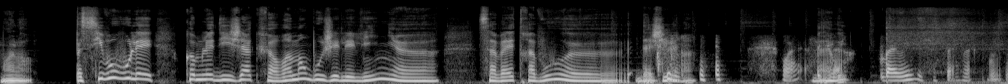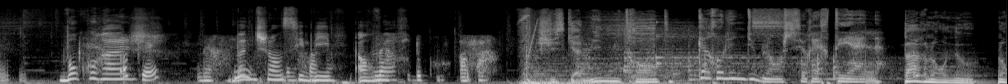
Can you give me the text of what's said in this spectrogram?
Voilà si vous voulez, comme le dit Jacques, faire vraiment bouger les lignes, euh, ça va être à vous euh, d'agir. ouais, bah oui. Bah oui, ça. Mm, mm, mm. Bon courage. Merci. Bonne chance, Sylvie. Au revoir. Merci beaucoup. Au revoir. Jusqu'à minuit 30. Caroline Dublanche sur RTL. Parlons-nous.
